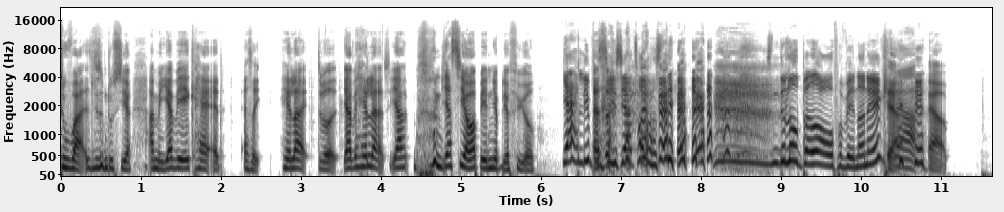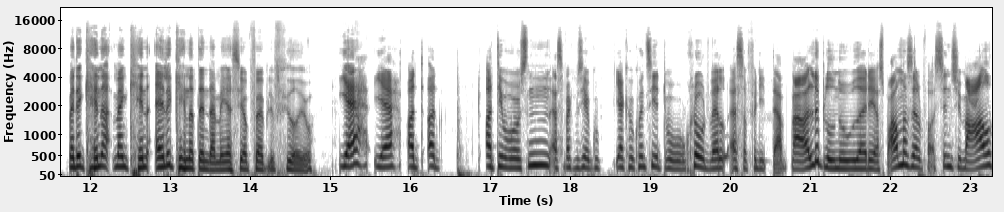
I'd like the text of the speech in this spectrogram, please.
du var, ligesom du siger, men jeg vil ikke have, at, altså, heller, du ved, jeg vil hellere, jeg, jeg siger op, inden jeg bliver fyret. Ja, lige Altså- præcis. Jeg tror også det. Sådan, det lød bedre over for vennerne, ikke? Ja, ja. Men det kender, man kender, alle kender den der med, at jeg siger op, før jeg bliver fyret jo. Ja, ja. Og, og, og det var jo sådan, altså hvad kan man sige, jeg, kunne, jeg kan jo kun sige, at det var et klogt valg, altså fordi der var aldrig blevet noget ud af det. Jeg sparede mig selv for sindssygt meget.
